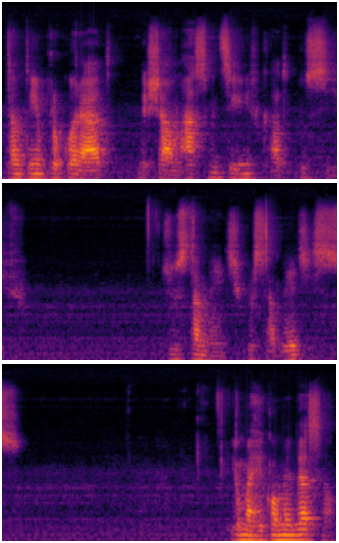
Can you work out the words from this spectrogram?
Então tenho procurado deixar o máximo de significado possível, justamente por saber disso. E uma recomendação.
